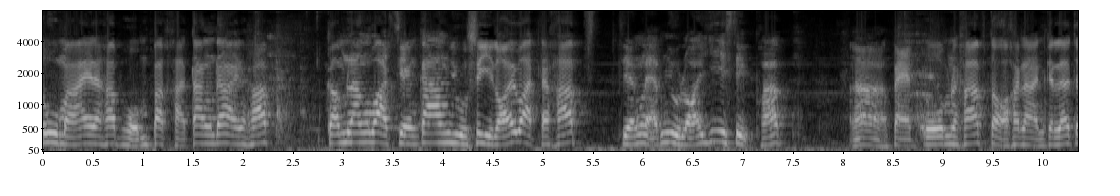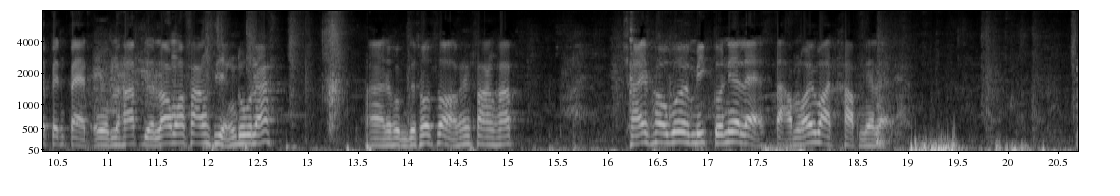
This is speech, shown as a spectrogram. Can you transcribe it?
ตู้ไม้นะครับ ผมปักขาตั้งได้นะครับกำลังวัดเสียงกลางอยู่ 400 วัตต์นะครับ เสียงแหลมอยู่ 120 ครับอ่า8โอห์มนะครับ ต่อขนาดกันแล้วจะเป็น 8 โอห์มนะครับ เดี๋ยวลองมาฟังเสียงดูนะอ่าเดี๋ยวผมจะทดสอบให้ฟังครับ ใช้ power mic ตัวเนี้ยแหละ 300 วัตต์ขับเนี่ยแหละ จ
